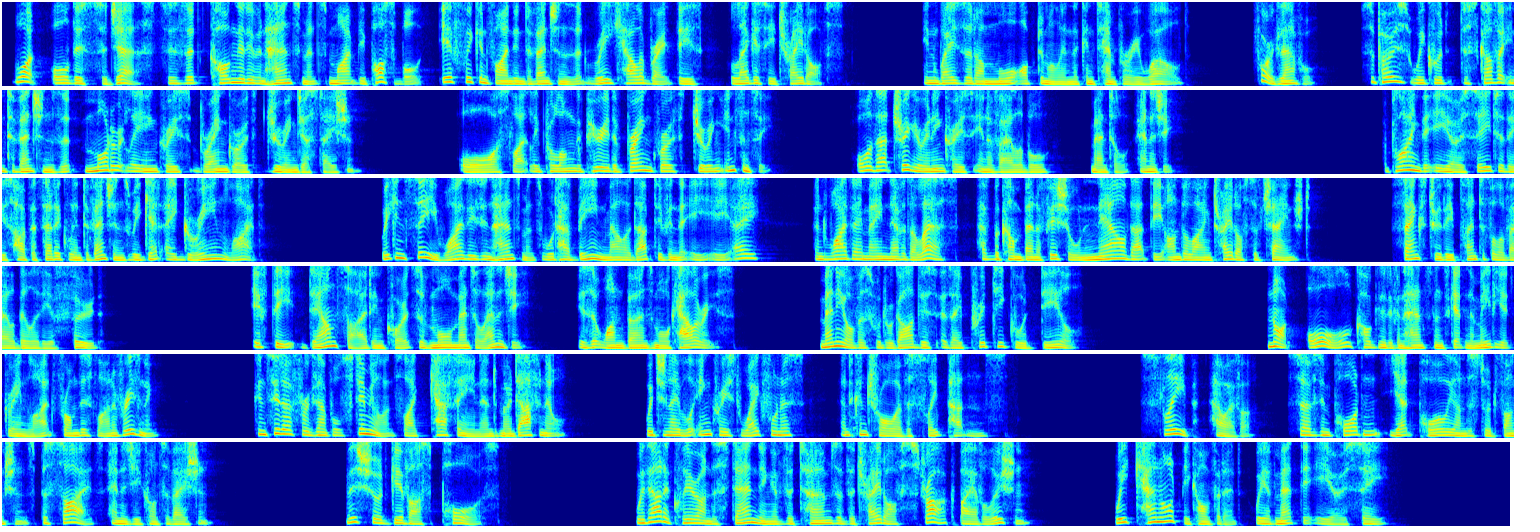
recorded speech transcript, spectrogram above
What all this suggests is that cognitive enhancements might be possible if we can find interventions that recalibrate these legacy trade offs in ways that are more optimal in the contemporary world. For example, suppose we could discover interventions that moderately increase brain growth during gestation, or slightly prolong the period of brain growth during infancy, or that trigger an increase in available mental energy. Applying the EOC to these hypothetical interventions, we get a green light. We can see why these enhancements would have been maladaptive in the EEA and why they may nevertheless have become beneficial now that the underlying trade offs have changed, thanks to the plentiful availability of food. If the downside, in quotes, of more mental energy is that one burns more calories, many of us would regard this as a pretty good deal. Not all cognitive enhancements get an immediate green light from this line of reasoning. Consider, for example, stimulants like caffeine and modafinil, which enable increased wakefulness and control over sleep patterns. Sleep, however, serves important yet poorly understood functions besides energy conservation. This should give us pause. Without a clear understanding of the terms of the trade off struck by evolution, we cannot be confident we have met the EOC.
